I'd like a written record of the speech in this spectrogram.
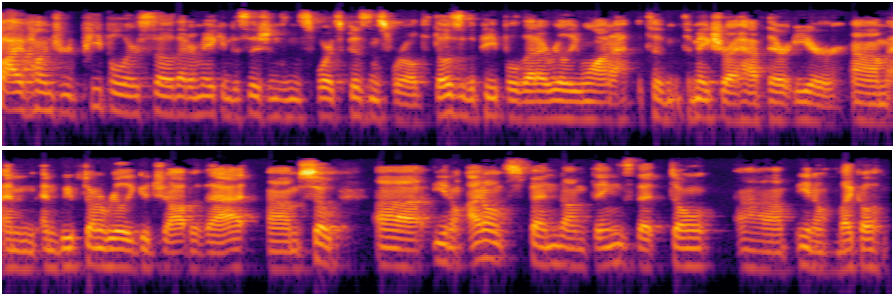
500 people or so that are making decisions in the sports business world. Those are the people that I really want to, to make sure I have their ear. Um, and, and we've done a really good job of that. Um, so, uh, you know, I don't spend on things that don't, uh, you know, like a,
